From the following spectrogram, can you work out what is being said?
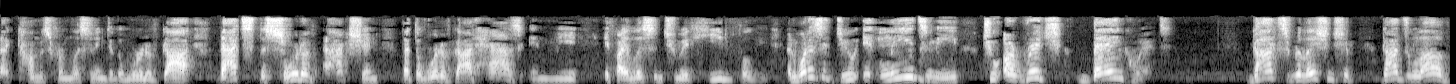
that comes from listening to the Word of God. That's the sort of action that the Word of God has in me if I listen to it heedfully. And what does it do? It leads me to a rich banquet. God's relationship, God's love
